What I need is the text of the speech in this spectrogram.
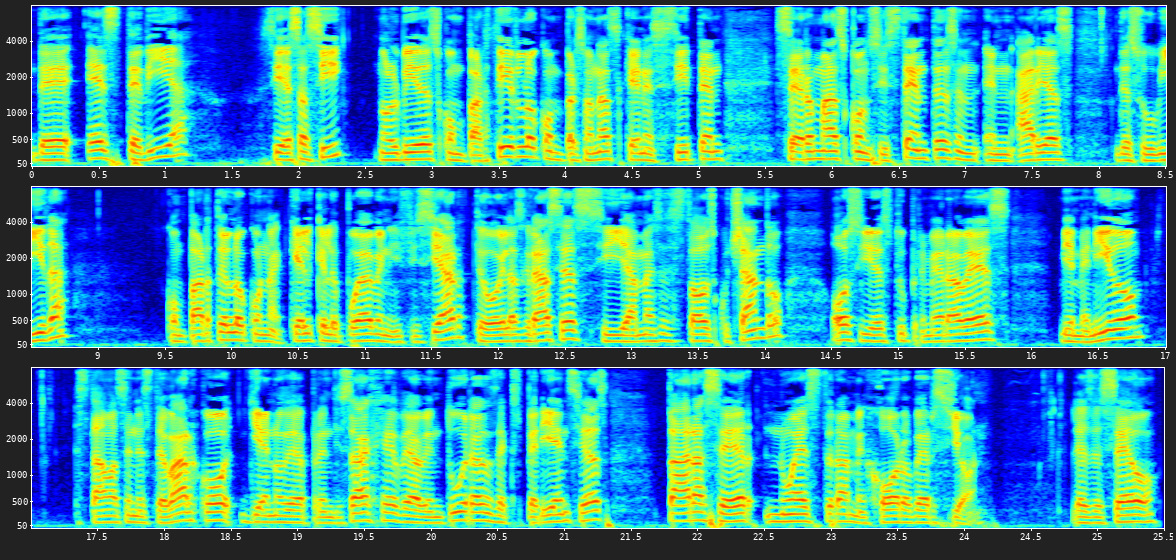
de este día. Si es así, No olvides compartirlo con personas que necesiten ser más consistentes en, en áreas de su vida. Compártelo con aquel que le pueda beneficiar. Te doy las gracias si ya me has estado escuchando o si es tu primera vez. Bienvenido. Estamos en este barco lleno de aprendizaje, de aventuras, de experiencias para ser nuestra mejor versión. Les deseo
